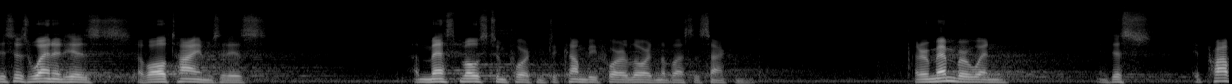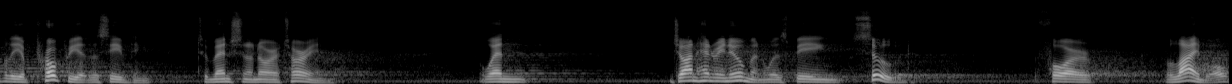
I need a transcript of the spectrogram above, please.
This is when it is, of all times, it is most important to come before our Lord in the Blessed Sacrament. I remember when this probably appropriate this evening to mention an oratorian. When John Henry Newman was being sued for libel,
